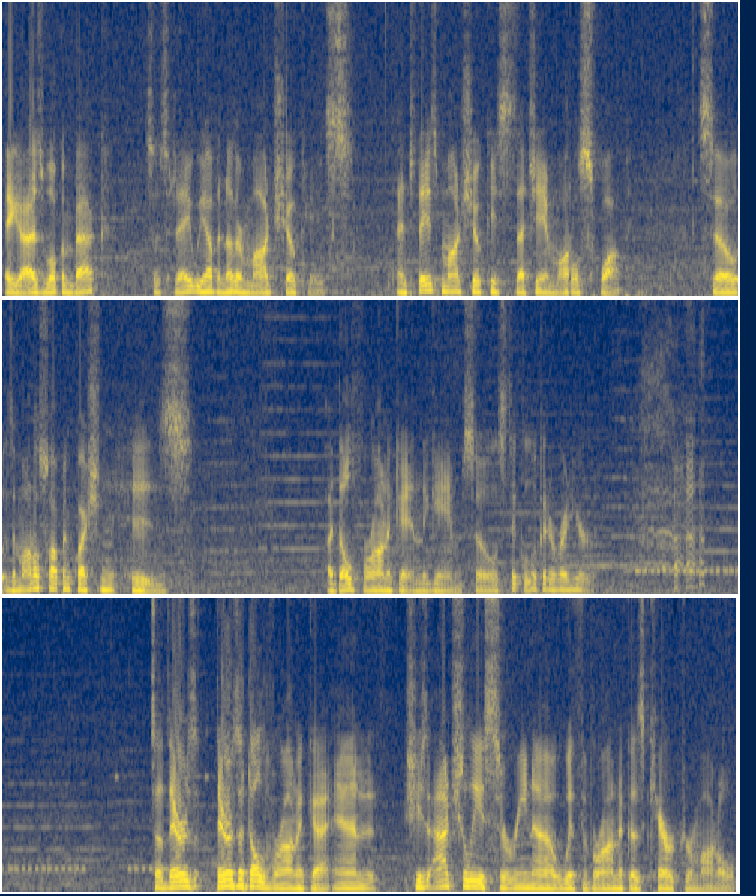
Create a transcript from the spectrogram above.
Hey guys, welcome back. So today we have another mod showcase. And today's mod showcase is actually a model swap. So the model swap in question is Adult Veronica in the game. So let's take a look at it right here. so there's there's Adult Veronica and she's actually Serena with Veronica's character model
